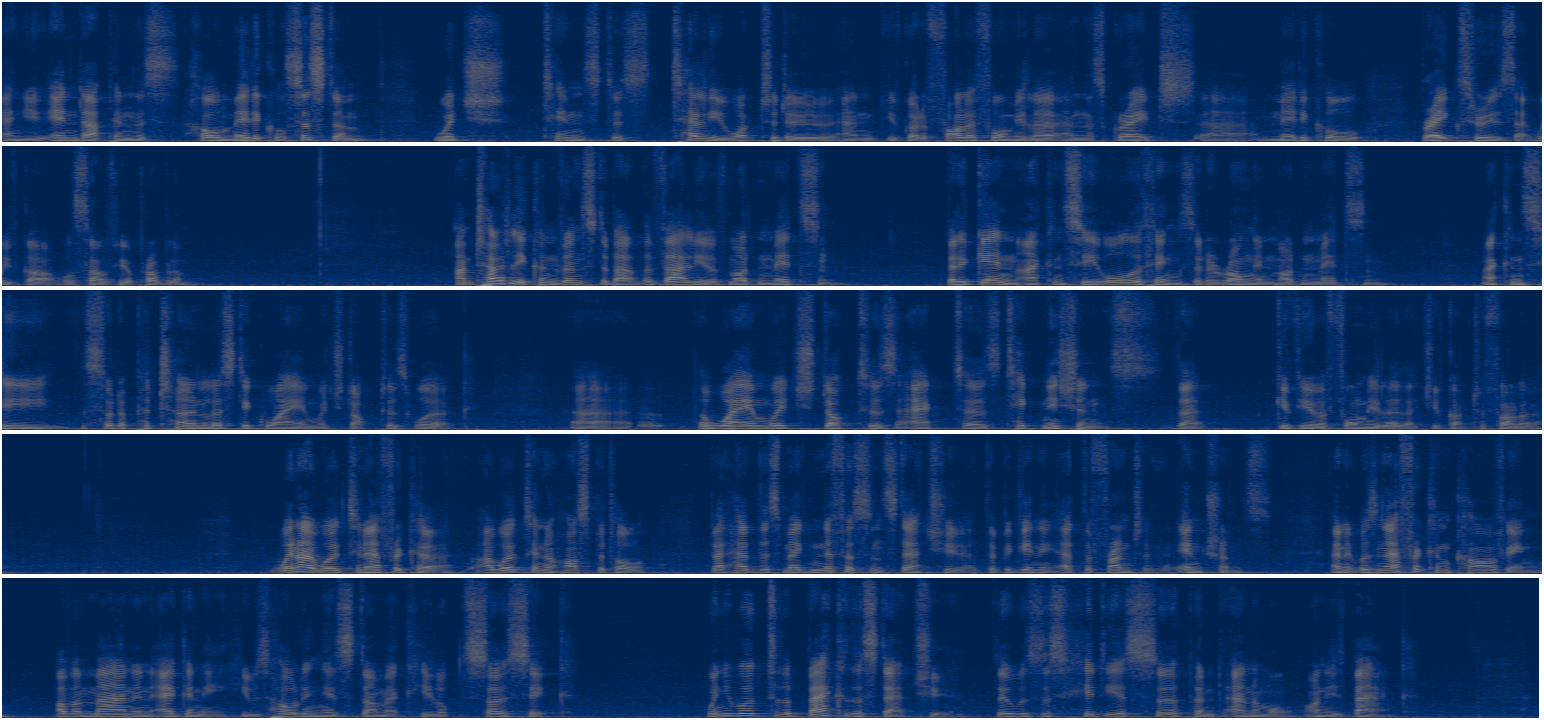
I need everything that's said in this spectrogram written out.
And you end up in this whole medical system which tends to tell you what to do, and you've got to follow formula and this great uh, medical breakthroughs that we've got will solve your problem. I'm totally convinced about the value of modern medicine, but again, I can see all the things that are wrong in modern medicine. I can see the sort of paternalistic way in which doctors work, uh, the way in which doctors act as technicians that give you a formula that you've got to follow. When I worked in Africa, I worked in a hospital that had this magnificent statue at the beginning, at the front entrance. And it was an African carving of a man in agony. He was holding his stomach. He looked so sick. When you worked to the back of the statue, there was this hideous serpent animal on his back.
